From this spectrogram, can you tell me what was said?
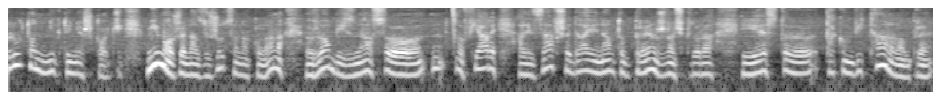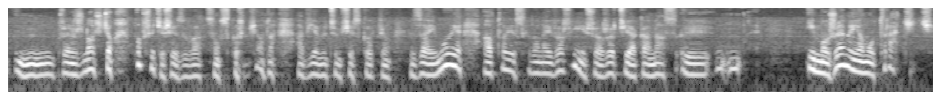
Pluton nigdy nie szkodzi. Mimo, że nas rzuca na kolana, robi z nas o, ofiary, ale zawsze daje nam tą prężność, która jest e, taką witalną prę, m, prężnością, bo przecież jest władcą Skorpiona, a wiemy czym się Skorpion zajmuje, a to jest chyba najważniejsza rzecz, jaka nas y, i możemy ją utracić,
